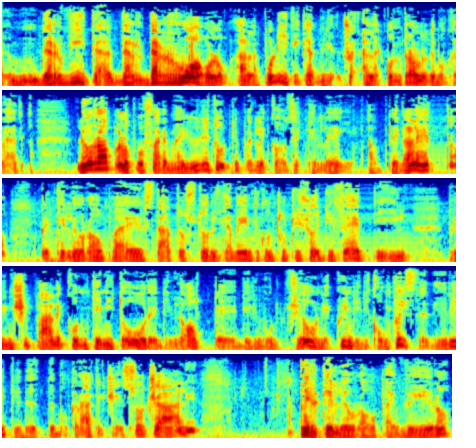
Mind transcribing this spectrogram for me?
dar vita, dar, dar ruolo alla politica, cioè al controllo democratico. L'Europa lo può fare meglio di tutti per le cose che lei ha appena letto, perché l'Europa è stato storicamente, con tutti i suoi difetti, il principale contenitore di lotte, di rivoluzioni e quindi di conquiste di diritti de- democratici e sociali, perché l'Europa è vero,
